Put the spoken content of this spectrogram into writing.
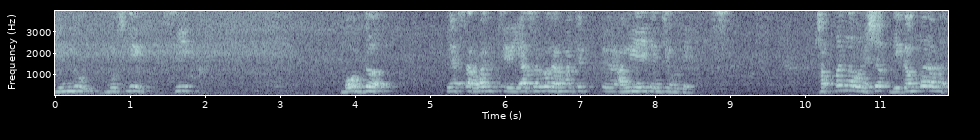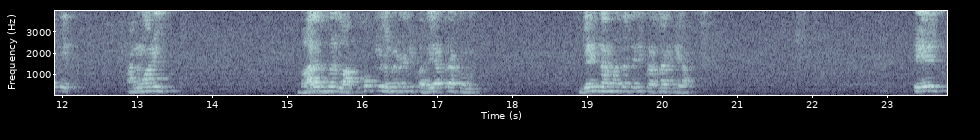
हिंदू मुस्लिम शीख बौद्ध या सर्वांचे या सर्व धर्माचे अनुयायी त्यांचे होते. छप्पन्न वर्ष दिगंबर अवस्थेत अनवाणी भारतभर लाखो किलोमीटरची पदयात्रा करून जैन धर्माचा त्यांनी प्रसार केला. तेल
